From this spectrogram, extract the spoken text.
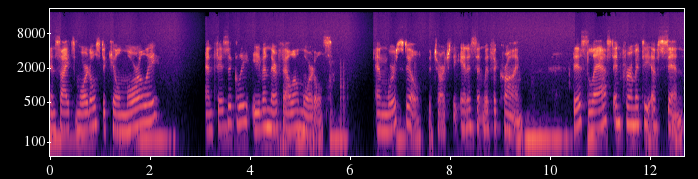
incites mortals to kill morally and physically even their fellow mortals and worse still, to charge the innocent with the crime. This last infirmity of sin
